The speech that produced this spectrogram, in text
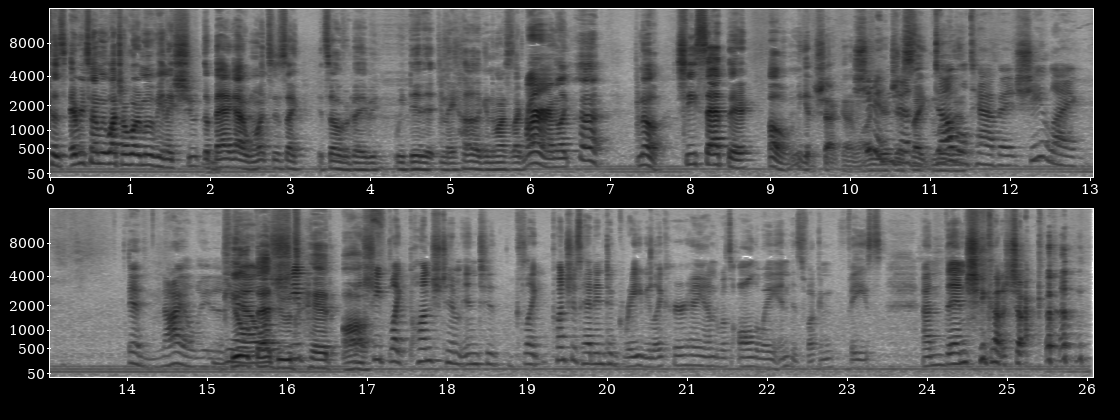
because every time we watch a horror movie and they shoot the bad guy once, it's like it's over, baby. We did it, and they hug, and the monster's like, "Burn!" Like, huh? No, she sat there. Oh, let me get a shotgun She while you're didn't just, just like double moving. tap it. She like annihilated. Yeah. Killed well, that dude's she- head Well, off. she like punched him into like punched his head into gravy. Like her hand was all the way in his fucking face, and then she got a shotgun.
